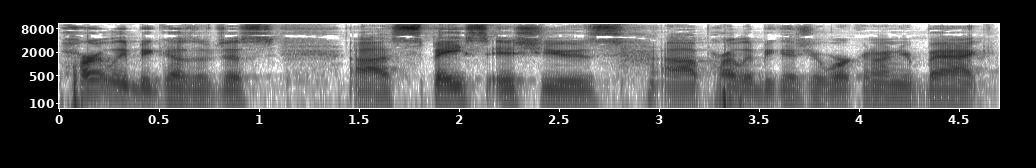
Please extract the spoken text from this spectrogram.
partly because of just uh, space issues, uh, partly because you're working on your back.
